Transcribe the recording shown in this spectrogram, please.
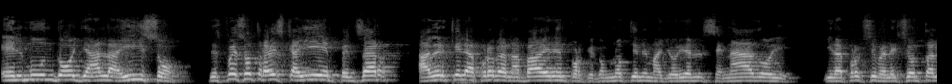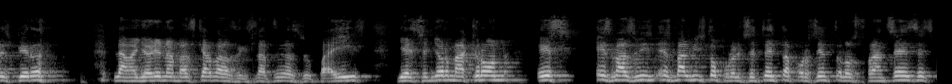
el mundo ya la hizo. Después otra vez caí en pensar a ver qué le aprueban a Biden, porque como no tiene mayoría en el Senado y, y la próxima elección tal vez pierda, la mayoría en ambas cámaras legislativas de su país, y el señor Macron es, es, más, es mal visto por el 70% de los franceses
